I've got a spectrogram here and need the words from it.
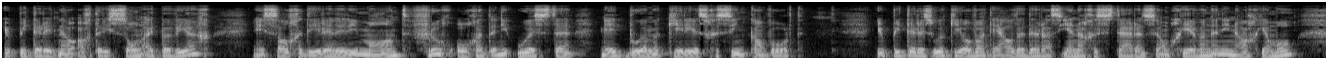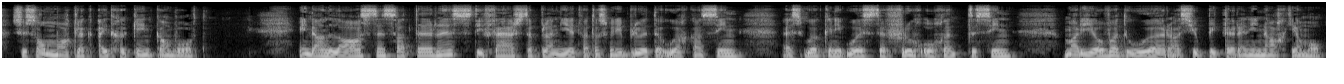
Jupiter het nou agter die son uitbeweeg en sal gedurende die maand vroegoggend in die ooste net bo Mercurius gesien kan word. Jupiter is ook heelwat helderder as enige ster in sy omgewing in die naghemel, so sal maklik uitgeken kan word. En dan laastens Saturnus, die verste planeet wat ons met die blote oog kan sien, is ook in die ooste vroegoggend te sien, maar heelwat hoër as Jupiter in die naghemel.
